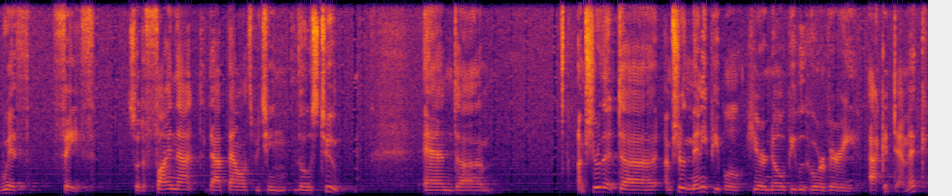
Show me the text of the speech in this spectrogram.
with faith. So to find that, that balance between those two. And um, I'm sure that uh, I'm sure that many people here know people who are very academic,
